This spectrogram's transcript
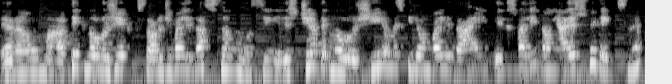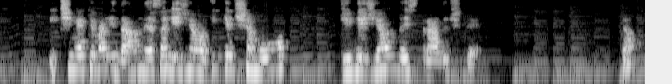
era uma tecnologia que precisava de validação, assim, eles tinham tecnologia, mas queriam validar, em, eles validam em áreas diferentes, né? E tinha que validar nessa região aqui que ele chamou de região da estrada de ferro. Então,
